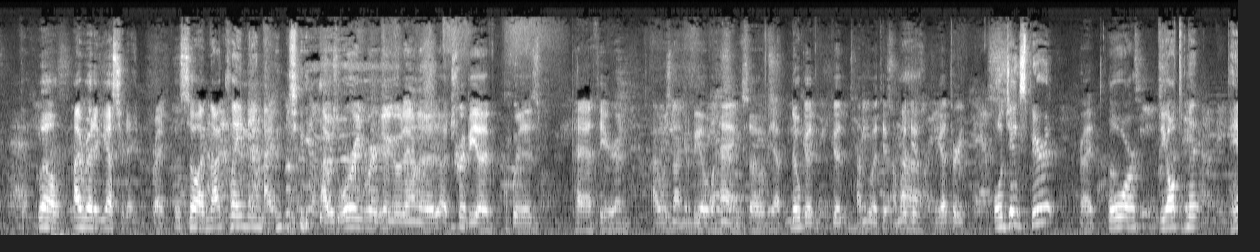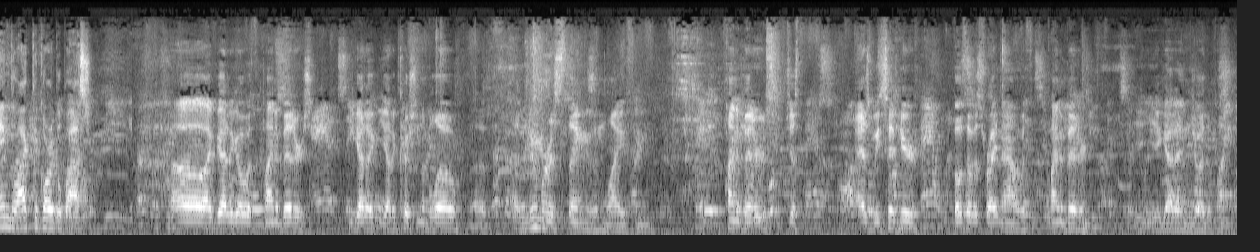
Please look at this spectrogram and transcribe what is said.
Well, I read it yesterday, Right. so I'm not claiming. I was worried we were going to go down a, a trivia quiz path here, and I was not going to be able to hang. So, yep. Nope. Good, good. I'm with you. I'm with you. Uh, we got three. Old Janx Spirit Right. or the ultimate Pan Galactic Gargle Blaster. Oh, I've got to go with pint of bitters. You got to you got to cushion the blow of, of numerous things in life, and pint of bitters. Just as we sit here, both of us right now with pint of bitter, you, you got to enjoy the pint.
